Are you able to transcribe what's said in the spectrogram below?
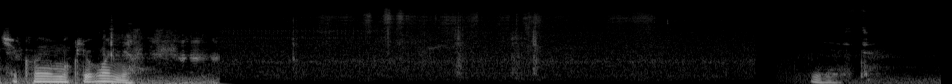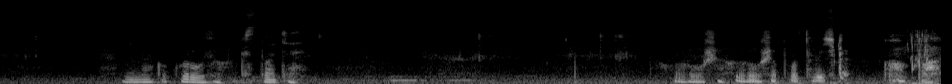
Чекаємо клювання. Есть. На кукурузу, кстати. Хороша, хороша плотвичка. Опа.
